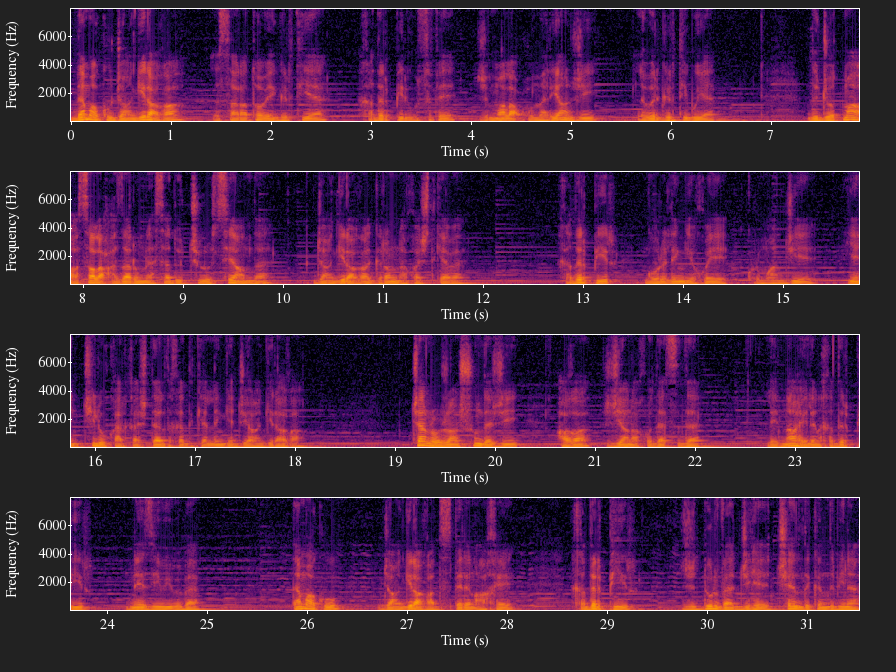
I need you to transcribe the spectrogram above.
Dema ku Cangîraxa li Saratovê girtiye, Xedir Pîr Usifê ji mala Omeryan jî li wir girtîbûye. Di cotmaxa sala hezar û neh sed û çil û sê an de Cangîr Axa giran nexweş dikeve. Xedir Pîr gorê lingê xwe yê kurmanciyê yên çîl û qerqeş derdixe dike lingê Cihangîr Axa. Çend rojan şûn de jî Axa jiyana xwe dest dide. Lê nahêlin Xedir Pîr nêzî wî bibe. Dema ku Cangîr Axa dispêrên axê, Xedir Pîr ji dûr ve cihê çêl dikin dibîne.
